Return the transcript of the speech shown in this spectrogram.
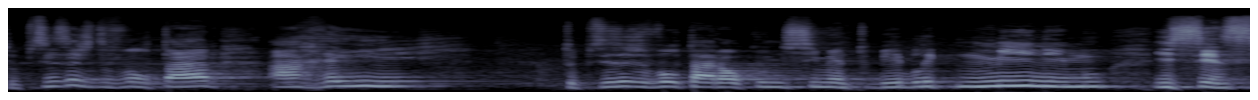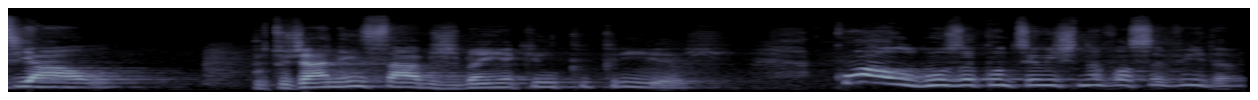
Tu precisas de voltar à raiz. Tu precisas de voltar ao conhecimento bíblico mínimo, essencial. Porque tu já nem sabes bem aquilo que querias. Com alguns aconteceu isto na vossa vida.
